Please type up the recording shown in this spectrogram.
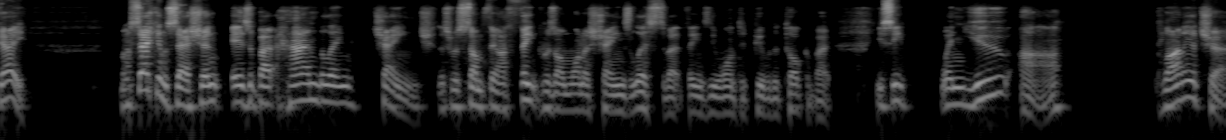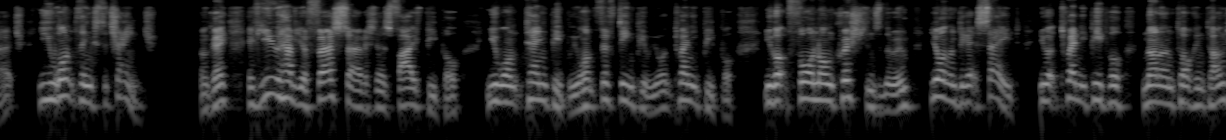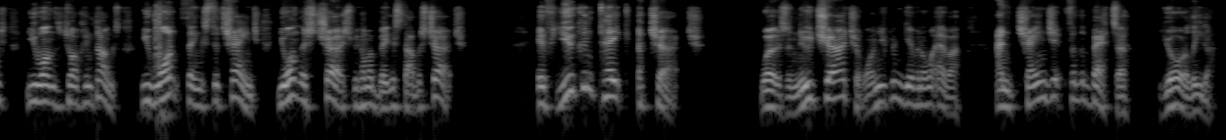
Okay. My second session is about handling change. This was something I think was on one of Shane's lists about things he wanted people to talk about. You see, when you are planning a church, you want things to change. Okay. If you have your first service and there's five people, you want 10 people, you want 15 people, you want 20 people. You got four non Christians in the room, you want them to get saved. You got 20 people, none of them talking tongues, you want them to talk in tongues. You want things to change. You want this church to become a big established church. If you can take a church, whether it's a new church or one you've been given or whatever, and change it for the better, you're a leader.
